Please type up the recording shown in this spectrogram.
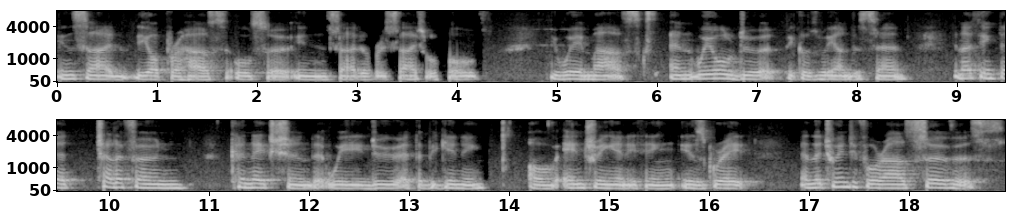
inside the opera house, also inside of recital halls, you wear masks. And we all do it because we understand. And I think that telephone connection that we do at the beginning of entering anything is great. And the 24 hour service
